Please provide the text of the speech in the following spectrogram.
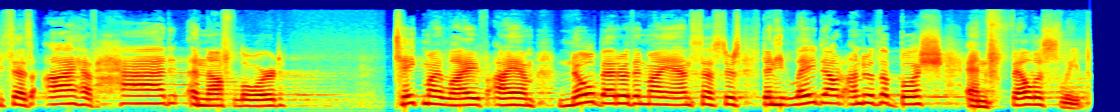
He says, I have had enough, Lord. Take my life. I am no better than my ancestors. Then he lay down under the bush and fell asleep.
